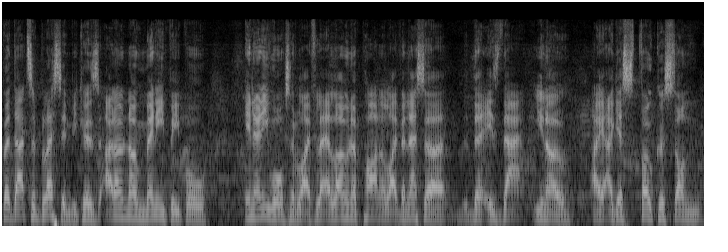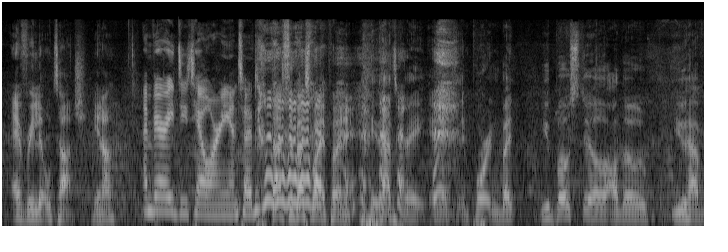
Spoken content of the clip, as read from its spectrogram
But that's a blessing because I don't know many people in any walks of life, let alone a partner like Vanessa, that is that you know. I, I guess focused on every little touch, you know. I'm very detail oriented. That's the best way of putting it. that's great. And it's important. But you both still, although you have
